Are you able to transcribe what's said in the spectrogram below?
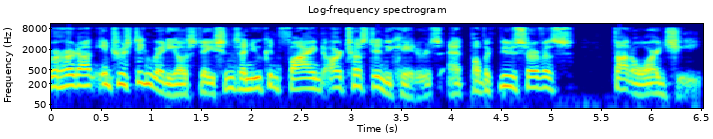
We're heard on interesting radio stations and you can find our trust indicators at publicnewsservice.org.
